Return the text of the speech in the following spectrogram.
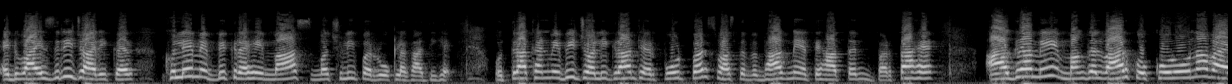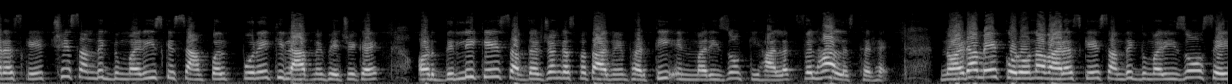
एडवाइजरी जारी कर खुले में बिक रहे मांस मछली पर रोक लगा दी है। उत्तराखंड में भी जॉलीग्रांट एयरपोर्ट पर स्वास्थ्य विभाग ने एहतियातन बरता है। आगरा में मंगलवार को कोरोना वायरस के छह संदिग्ध मरीज़ के सैंपल पुणे की लैब में भेजे गए और दिल्ली के सफदरजंग अस्पताल में भर्ती इन मरीजों की हालत फ़िलहाल स्थिर है। नोएडा में कोरोना वायरस के संदिग्ध मरीजों से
